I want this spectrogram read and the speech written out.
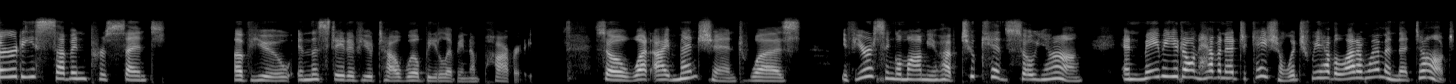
37% of you in the state of Utah will be living in poverty. So, what I mentioned was if you're a single mom, you have two kids so young, and maybe you don't have an education, which we have a lot of women that don't,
